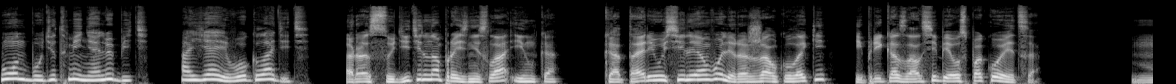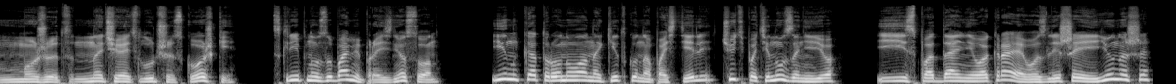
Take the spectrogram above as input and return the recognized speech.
он будет меня любить, а я его гладить», рассудительно произнесла Инка. Катари усилием воли разжал кулаки, и приказал себе успокоиться. «Может, начать лучше с кошки?» Скрипнув зубами, произнес он. Инка тронула накидку на постели, чуть потянув за нее, и из-под дальнего края возле шеи юноши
